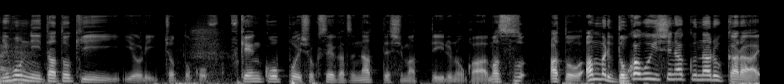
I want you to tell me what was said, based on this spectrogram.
日本にいた時よりちょっとこう、不不健康っぽい食生活になってしまっているのか、まあ、そ、あと、あんまりドカ食いしなくなるから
